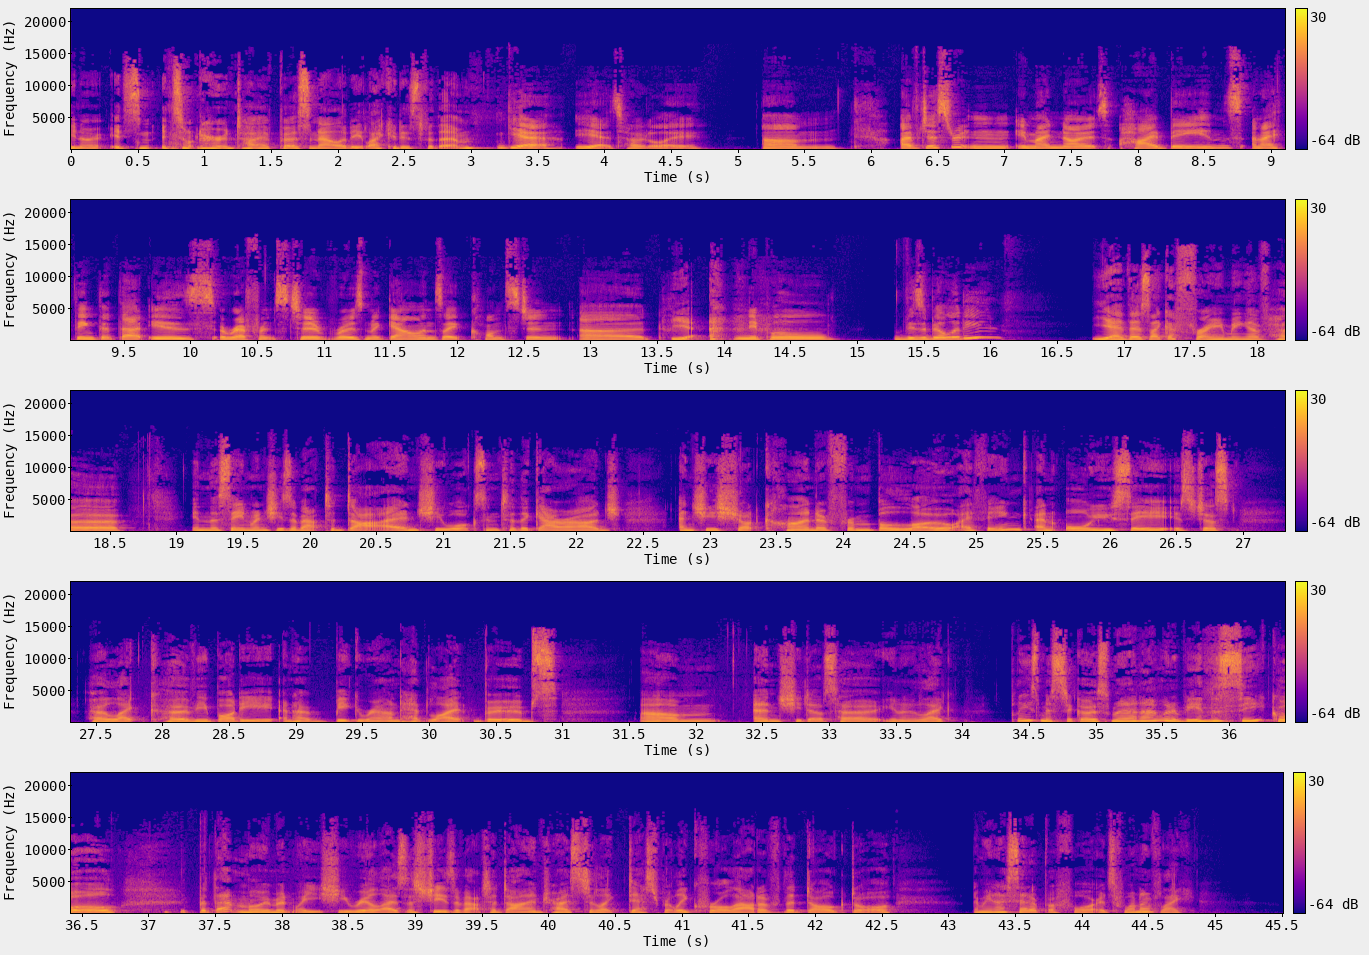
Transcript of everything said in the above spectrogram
you know it's it's not her entire personality like it is for them Yeah, yeah, totally. Um, I've just written in my notes high beams, and I think that that is a reference to Rose McGowan's like constant uh, yeah nipple visibility. yeah there's like a framing of her in the scene when she's about to die and she walks into the garage and she's shot kind of from below i think and all you see is just her like curvy body and her big round headlight boobs. Um and she does her you know like please mr ghostman i want to be in the sequel. But that moment where she realizes she's about to die and tries to like desperately crawl out of the dog door i mean i said it before it's one of like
